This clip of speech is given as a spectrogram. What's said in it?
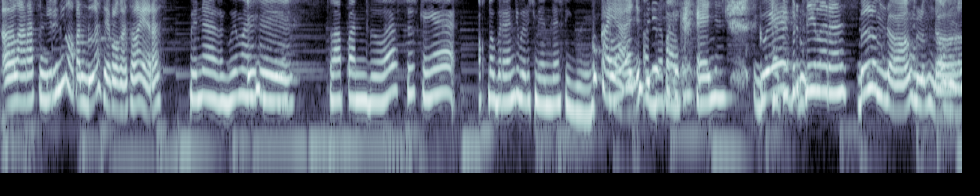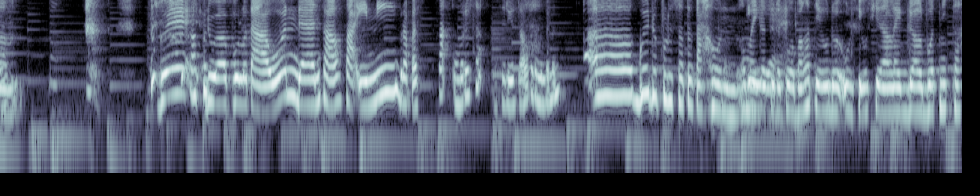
eh, Laras sendiri nih 18 ya kalau nggak salah ya Ras. Benar, gue masih Mhm. 18 terus kayak Oktober nanti baru 19 nih gue. Kok kayaknya sih Oh, dia berapa? pakai Kayaknya. gue Happy birthday Laras. belum dong, belum Oh, dong. belum. Gue 20 tahun dan Salsa ini berapa sa umurnya Sa? Serius tahu teman-teman? Eh, gue 21 tahun. Oh my god, Iya. udah tua banget ya. Udah usia-usia legal buat nikah.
